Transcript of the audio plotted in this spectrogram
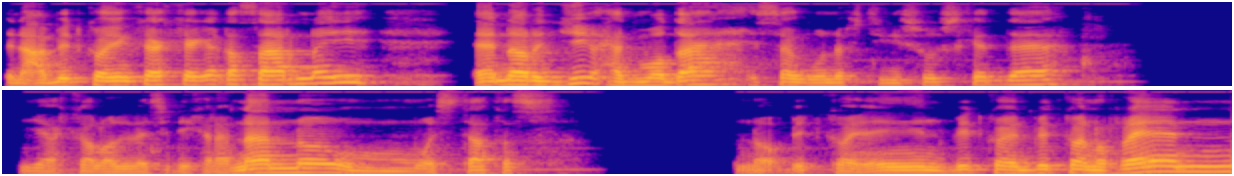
Dhinaca bitcoin-ka kaga khasaarnay energy waxaad moodaa isagu naftigiisu iska daa. Yaa kaloo lasdhihi karaa nano status no bitcoin bitcoin bitcoin ren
